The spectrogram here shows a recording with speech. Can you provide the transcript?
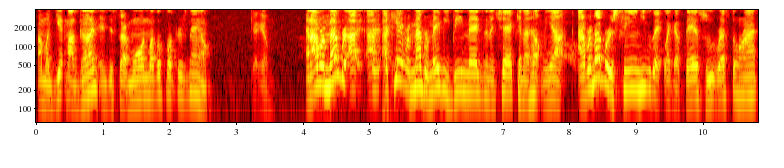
I'm gonna get my gun and just start mowing motherfuckers down." Damn. And I remember, I, I, I can't remember, maybe B Megs in the chat can help me out. I remember scene, he was at like a fast food restaurant.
